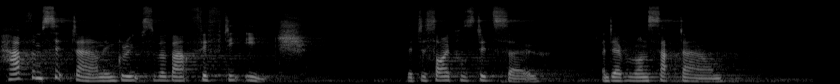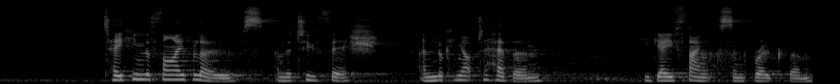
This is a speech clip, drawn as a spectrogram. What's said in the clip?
Have them sit down in groups of about 50 each. The disciples did so, and everyone sat down. Taking the five loaves and the two fish, and looking up to heaven, he gave thanks and broke them.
